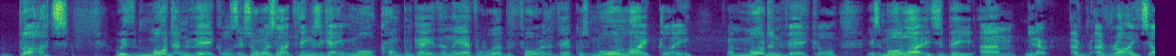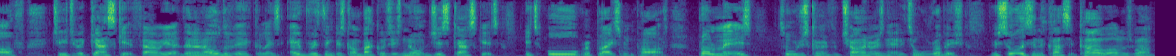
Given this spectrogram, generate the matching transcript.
But with modern vehicles, it's almost like things are getting more complicated than they ever were before and the vehicle's more likely a modern vehicle is more likely to be, um, you know, a, a write-off due to a gasket failure than an older vehicle is. Everything has gone backwards. It's not just gaskets. It's all replacement parts. Problem is, it's all just coming from China, isn't it? And it's all rubbish. We saw this in the classic car world as well.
